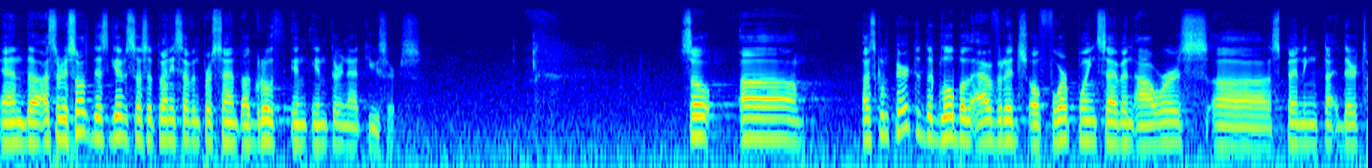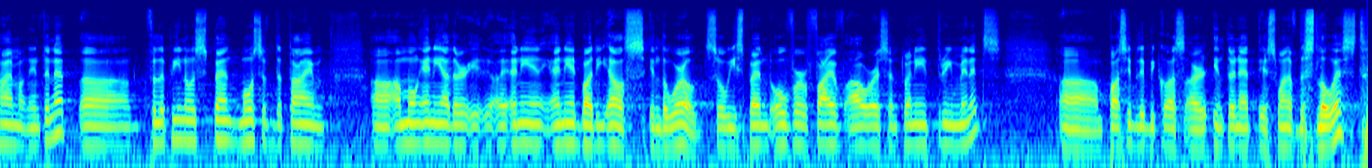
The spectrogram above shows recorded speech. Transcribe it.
And uh, as a result, this gives us a 27% uh, growth in internet users. So uh, as compared to the global average of 4.7 hours uh, spending their time on internet, uh, Filipinos spend most of the time uh, among any other any anybody else in the world. So we spend over five hours and 23 minutes, uh, possibly because our internet is one of the slowest,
